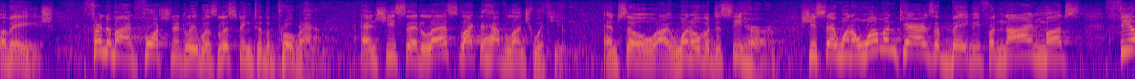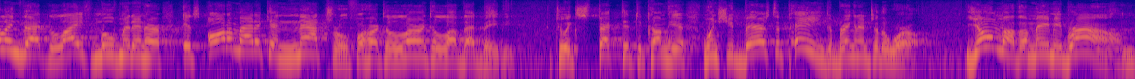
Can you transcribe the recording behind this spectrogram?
of age. A friend of mine, fortunately, was listening to the program, and she said, Les, like to have lunch with you. And so I went over to see her. She said, when a woman carries a baby for nine months, feeling that life movement in her, it's automatic and natural for her to learn to love that baby, to expect it to come here when she bears the pain to bring it into the world. Your mother, Mamie Brown,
